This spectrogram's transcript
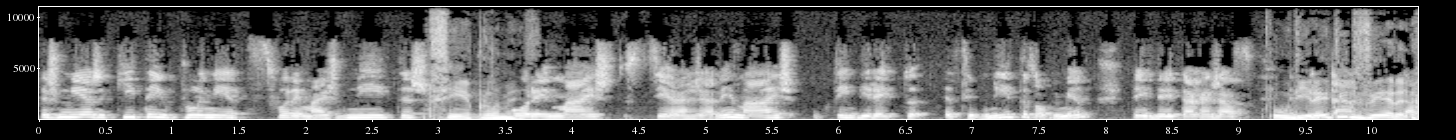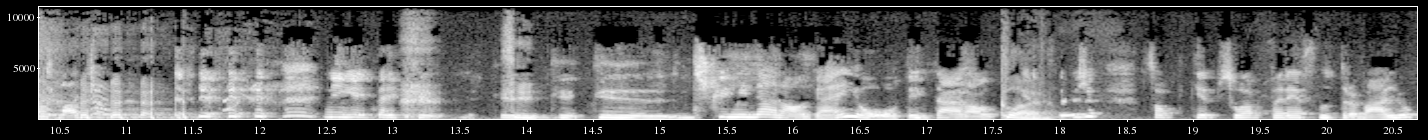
as mulheres aqui têm o problema de se forem mais bonitas, Sim, é se forem mais, se arranjarem mais, o que têm direito a ser bonitas, obviamente, têm direito a arranjar-se. O direito e o dever. Ninguém tem que, que, que, que, discriminar alguém ou, ou tentar algo claro. que seja, só porque a pessoa aparece no trabalho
